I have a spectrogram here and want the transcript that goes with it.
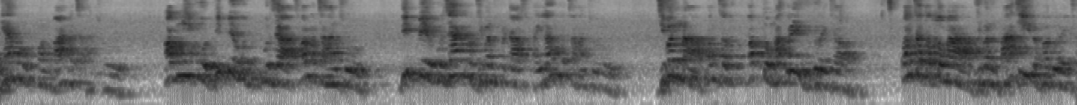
न्यानोपन बाँड्न चाहन्छु। अग्निको दिव्य ऊर्जा छर्न चाहन्छु। दिव्य ऊर्जाको जीवन प्रकाश फैलाउन चाहन्छु। जीवनमा पञ्चतत्व मात्रै हुँदो रहेछ। पञ्चतत्वमा जीवन बाँचिरहँदो रहेछ।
